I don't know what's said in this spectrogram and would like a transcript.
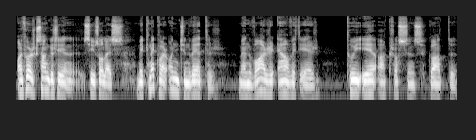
Og en førsk sanger sier, sier såleis, med knekvar ånden veter, men var avit er, tui e a krossens gatu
